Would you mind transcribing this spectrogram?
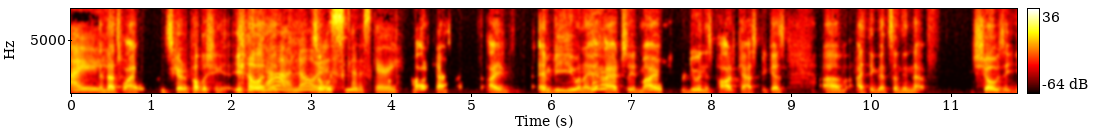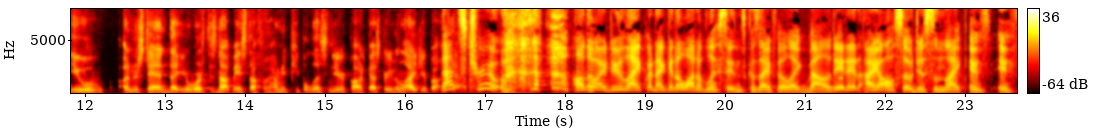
I And that's why I'm scared of publishing it. You know, yeah, no, so it is kind of scary. podcast, I envy you, and I, I actually admire you for doing this podcast because um, I think that's something that shows that you understand that your worth is not based off of how many people listen to your podcast or even like your podcast. That's true. Although I do like when I get a lot of listens because I feel like validated. I also just am like if if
